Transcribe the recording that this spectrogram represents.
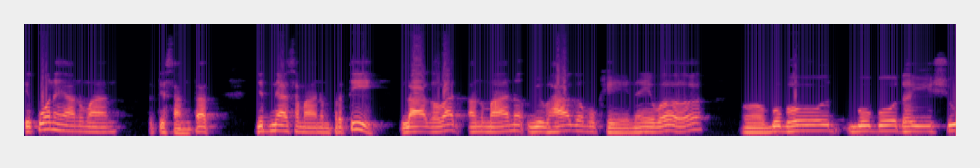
ते कोण आहे अनुमान? तर ते सांगतात जिज्ञासमानं प्रति लाघवात अनुमान विभाग मुखेनैव अं, बुभो बुबोधयिषु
